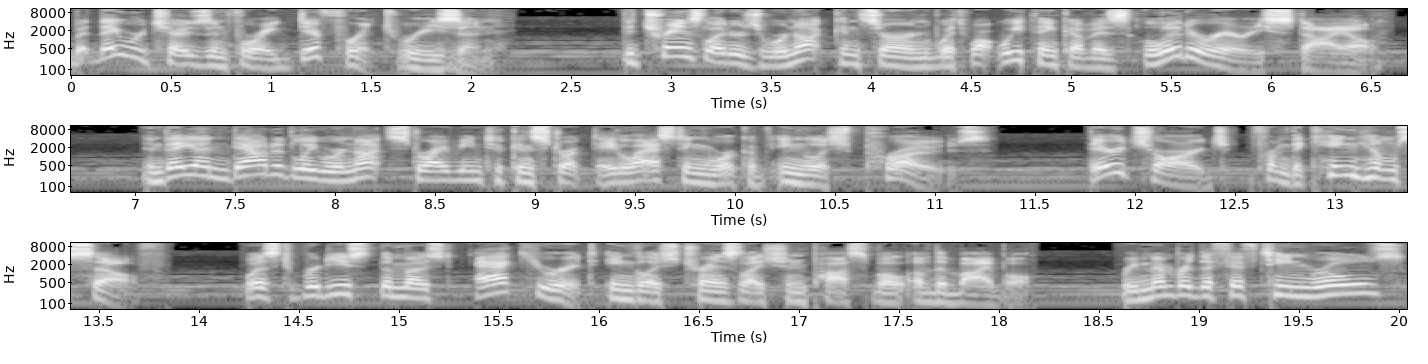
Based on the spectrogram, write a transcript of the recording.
But they were chosen for a different reason. The translators were not concerned with what we think of as literary style, and they undoubtedly were not striving to construct a lasting work of English prose. Their charge, from the king himself, was to produce the most accurate English translation possible of the Bible. Remember the 15 rules?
